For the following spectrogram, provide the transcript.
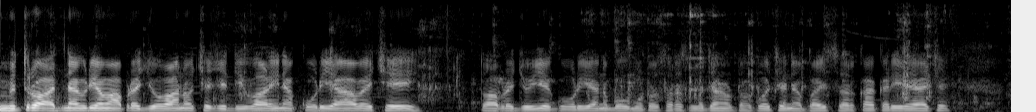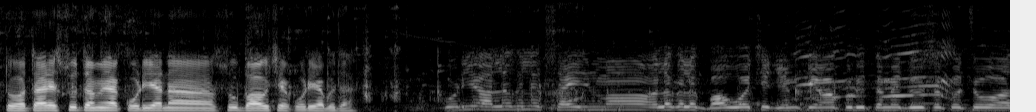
મિત્રો આજના વિડીયોમાં આપણે જોવાનો છે જે દિવાળીના કોળિયા આવે છે તો આપણે જોઈએ કોળિયાનો બહુ મોટો સરસ મજાનો ઢગો છે ને ભાઈ સરખા કરી રહ્યા છે. તો અત્યારે શું તમે આ કોળિયાના શું ભાવ છે કોળિયા બધા? કોળિયા અલગ અલગ સાઈઝમાં અલગ અલગ ભાવ હોય છે. જેમ કે આ કોડિયું તમે જોઈ શકો છો આ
